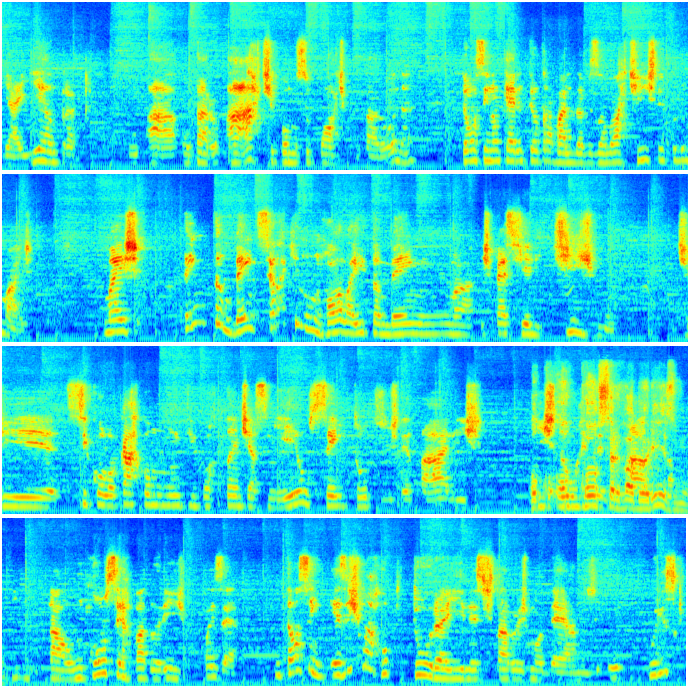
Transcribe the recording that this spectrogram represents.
e aí entra a, o tarô, a arte como suporte para o tarô, né? Então, assim, não querem ter o trabalho da visão do artista e tudo mais. Mas tem também, será que não rola aí também uma espécie de elitismo de se colocar como muito importante, assim, eu sei todos os detalhes. O, o conservadorismo? Tal, um conservadorismo, pois é. Então, assim, existe uma ruptura aí nesses tarôs modernos. por isso que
